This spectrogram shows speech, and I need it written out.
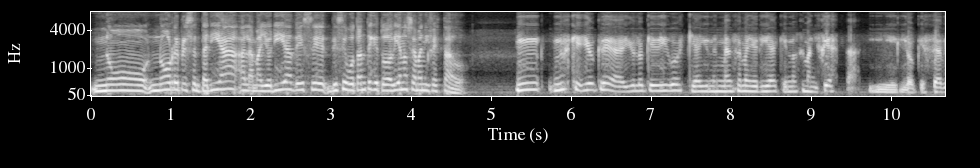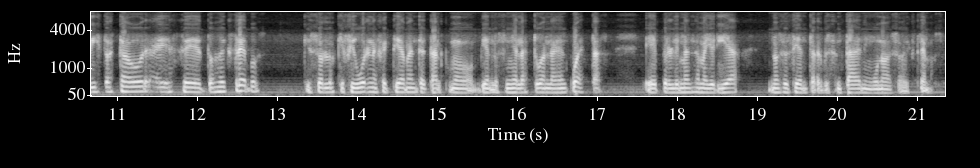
no, no representaría a la mayoría de ese, de ese votante que todavía no se ha manifestado? Mm, no es que yo crea, yo lo que digo es que hay una inmensa mayoría que no se manifiesta y lo que se ha visto hasta ahora es eh, dos extremos, que son los que figuran efectivamente tal como bien lo señalas tú en las encuestas, eh, pero la inmensa mayoría no se siente representada en ninguno de esos extremos.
